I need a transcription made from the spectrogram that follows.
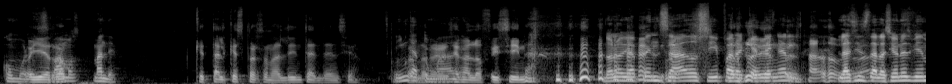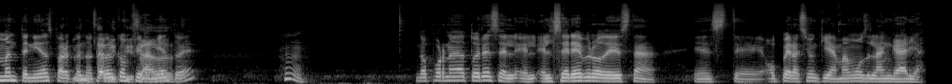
cómo les vamos. Mande. ¿Qué tal que es personal de intendencia? Cuando regresen a la oficina. No lo había pensado, sí, para que tengan las instalaciones bien mantenidas para cuando acabe el confinamiento, ¿eh? Hmm. No por nada tú eres el, cerebro de esta este, operación que llamamos Langaria.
